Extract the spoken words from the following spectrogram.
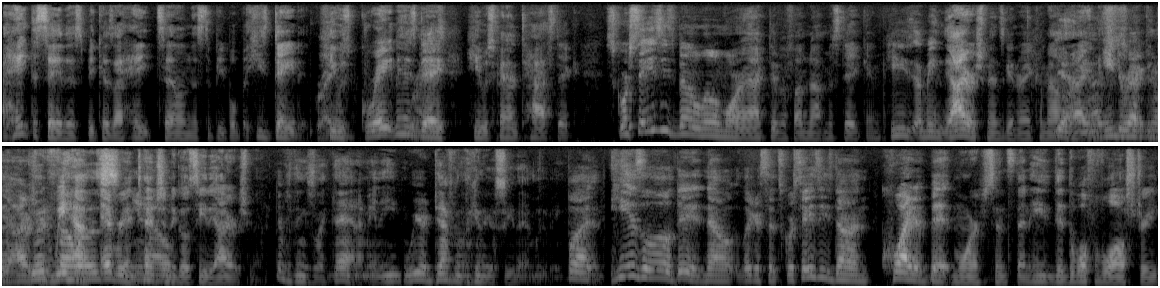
I hate to say this because I hate selling this to people, but he's dated. Right. He was great in his Right. day. He was fantastic. Scorsese's been a little more active, if I'm not mistaken. He's, I mean, The Irishman's getting ready to come out, Yeah, right? And he directed The. Irishman. We have Goodfellas, every you intention know. to go see The Irishman. Different things like that. I mean, he, we are definitely going to go see that movie. But he is a little dated. Now, like I said, Scorsese's done quite a bit more since then. He did The Wolf of Wall Street,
